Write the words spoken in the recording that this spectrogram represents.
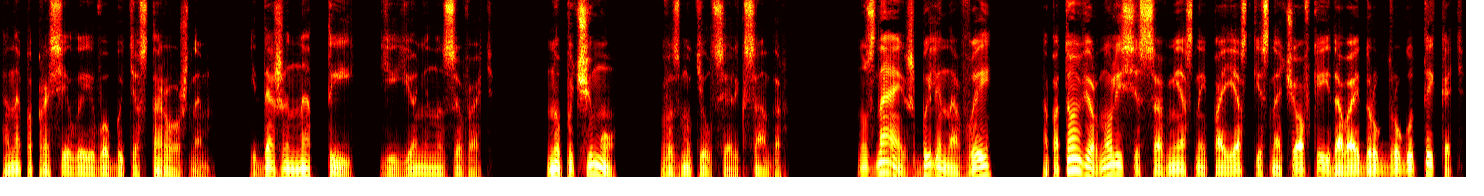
Она попросила его быть осторожным и даже на «ты» ее не называть. «Но почему?» — возмутился Александр. «Ну, знаешь, были на «вы», а потом вернулись из совместной поездки с ночевкой и давай друг другу тыкать.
